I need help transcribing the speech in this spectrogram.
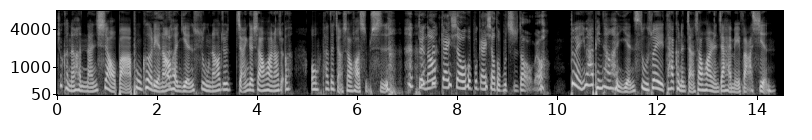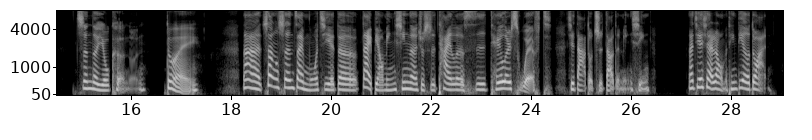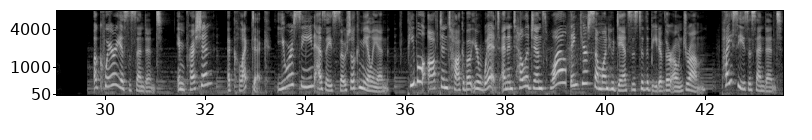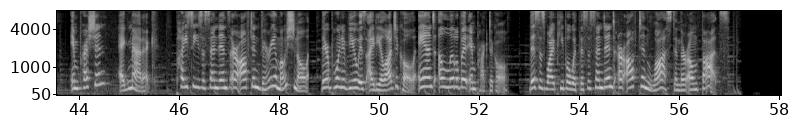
就可能很难笑吧，扑克脸，然后很严肃，然后就讲一个笑话，然后就呃。哦，他在讲笑话是不是？对，然后该笑或不该笑都不知道，有没有？对，因为他平常很严肃，所以他可能讲笑话，人家还没发现，真的有可能。对，那上升在摩羯的代表明星呢，就是泰勒斯 （Taylor Swift），其实大家都知道的明星。那接下来让我们听第二段。Aquarius Ascendant Impression Eclectic. You are seen as a social chameleon. People often talk about your wit and intelligence while think you're someone who dances to the beat of their own drum. Pisces Ascendant Impression Enigmatic. Pisces ascendants are often very emotional. Their point of view is ideological and a little bit impractical. This is why people with this ascendant are often lost in their own thoughts.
